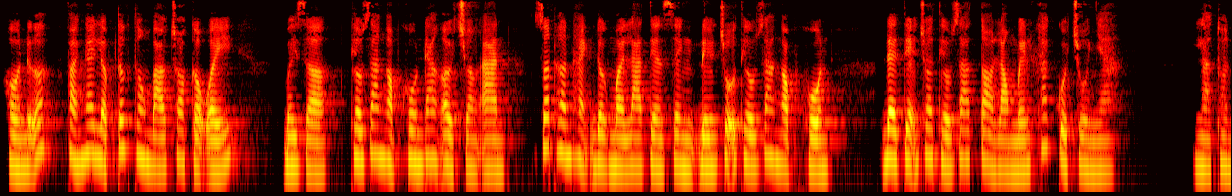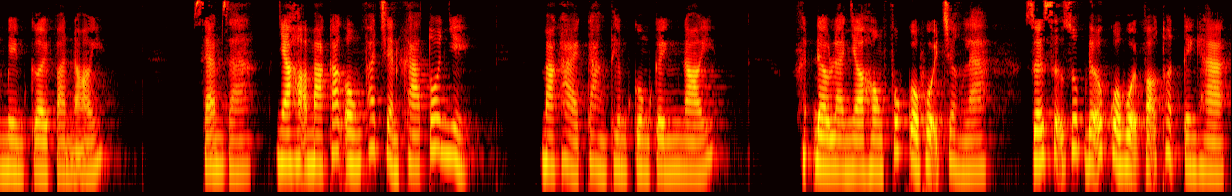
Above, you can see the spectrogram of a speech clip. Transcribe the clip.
Hơn nữa, phải ngay lập tức thông báo cho cậu ấy. Bây giờ, thiếu gia Ngọc Khôn đang ở Trường An, rất hân hạnh được mời La Tiên Sinh đến chỗ thiếu gia Ngọc Khôn, để tiện cho thiếu gia tỏ lòng mến khách của chủ nhà. La Thuần mỉm cười và nói, xem ra, nhà họ mà các ông phát triển khá tốt nhỉ? Mạc Hải càng thêm cung kính nói, đều là nhờ hồng phúc của hội trưởng La, dưới sự giúp đỡ của hội võ thuật tinh hà,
